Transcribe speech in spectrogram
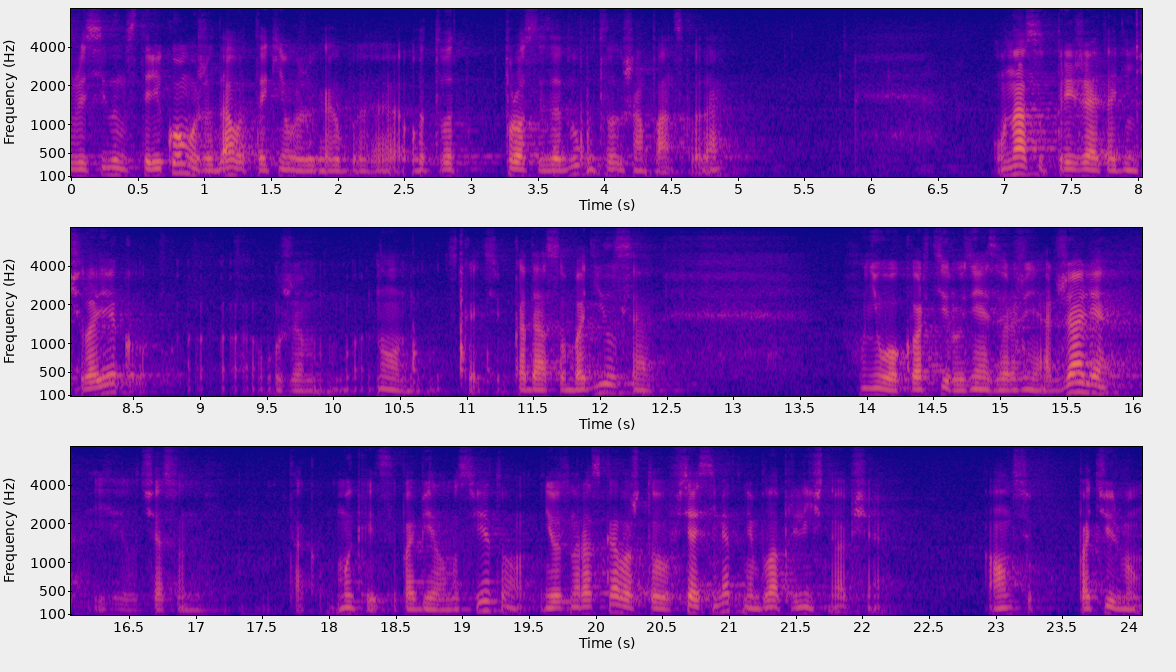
уже седым стариком уже, да, вот таким уже как бы, вот, вот просто из-за двух бутылок шампанского, да. У нас вот приезжает один человек, уже, ну, сказать, когда освободился, у него квартиру, извиняюсь за выражение, отжали, и вот сейчас он так мыкается по белому свету. И вот он рассказывал, что вся семья у него была приличная вообще. А он все по тюрьмам,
